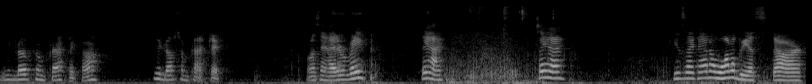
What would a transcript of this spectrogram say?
You love some plastic, huh? You love some plastic. Want to say hi to everybody? Say hi. Say hi. He's like, I don't want to be a star.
